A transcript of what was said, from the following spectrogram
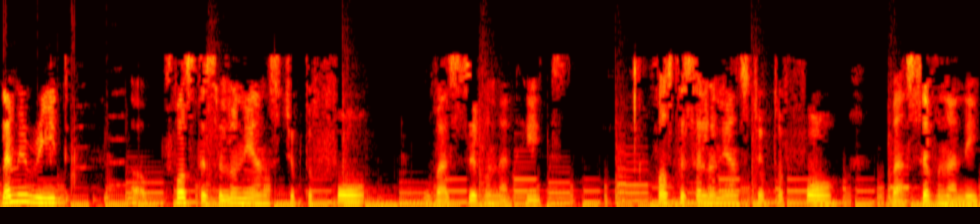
Let me read First Thessalonians chapter 4 verse 7 and 8. First Thessalonians chapter 4 verse 7 and 8.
